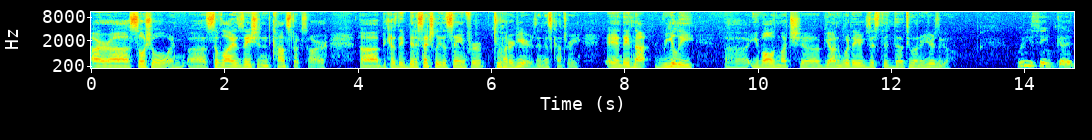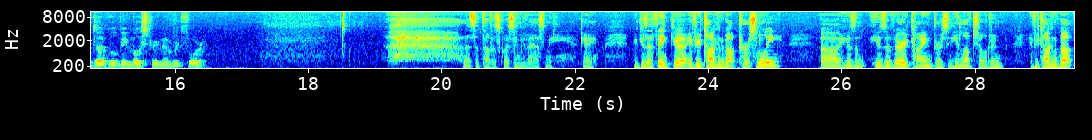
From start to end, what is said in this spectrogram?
our uh, social and uh, civilization constructs are uh, because they've been essentially the same for 200 years in this country and they've not really uh, evolved much uh, beyond where they existed uh, 200 years ago. What do you think Doug will be most remembered for? That's the toughest question you've asked me, okay? Because I think if you're talking about personally, uh, he was a, he was a very kind person. He loved children. If you're talking about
